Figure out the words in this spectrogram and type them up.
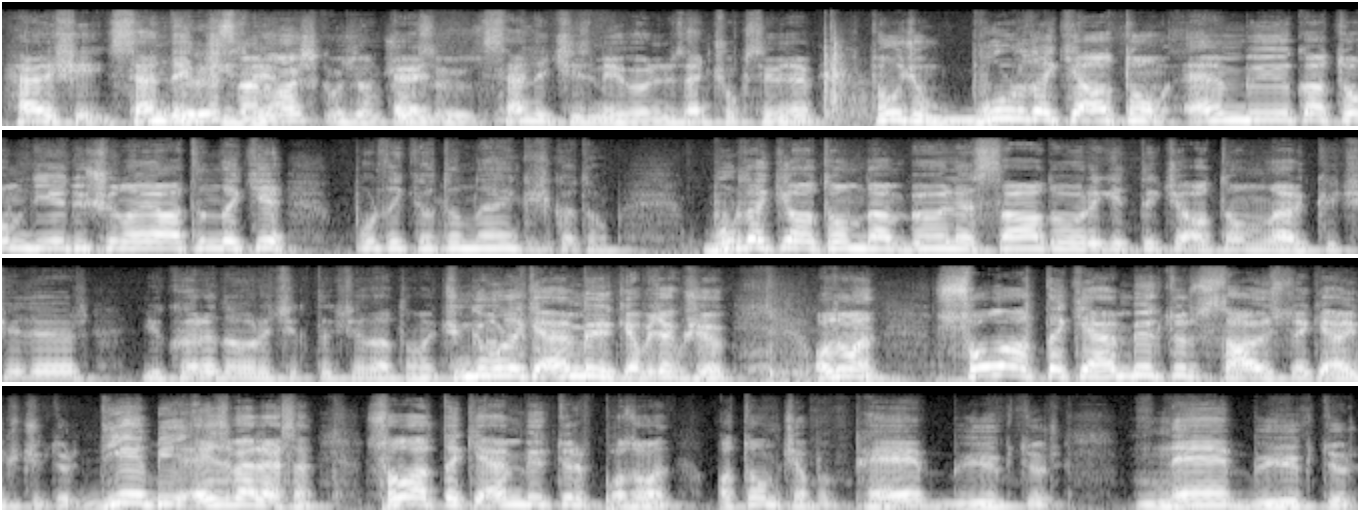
her şey sen de Resmen çizmeyi... aşk hocam. Çok evet, seviyorsun. Sen de çizmeyi öğrenirsen çok sevinirim. Tonguç'um buradaki atom en büyük atom diye düşün hayatındaki. Buradaki atom da en küçük atom. Buradaki atomdan böyle sağa doğru gittikçe atomlar küçülür. Yukarı doğru çıktıkça da atomlar. Çünkü buradaki en büyük yapacak bir şey yok. O zaman sol alttaki en büyüktür, sağ üstteki en küçüktür diye bir ezberlersen. Sol alttaki en büyüktür. O zaman atom çapı P büyüktür. N büyüktür.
